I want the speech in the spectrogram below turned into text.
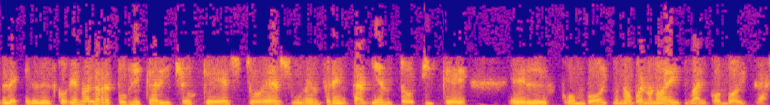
el gobierno de la República ha dicho que esto es un enfrentamiento y que el convoy, no, bueno, no iba en convoy, las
